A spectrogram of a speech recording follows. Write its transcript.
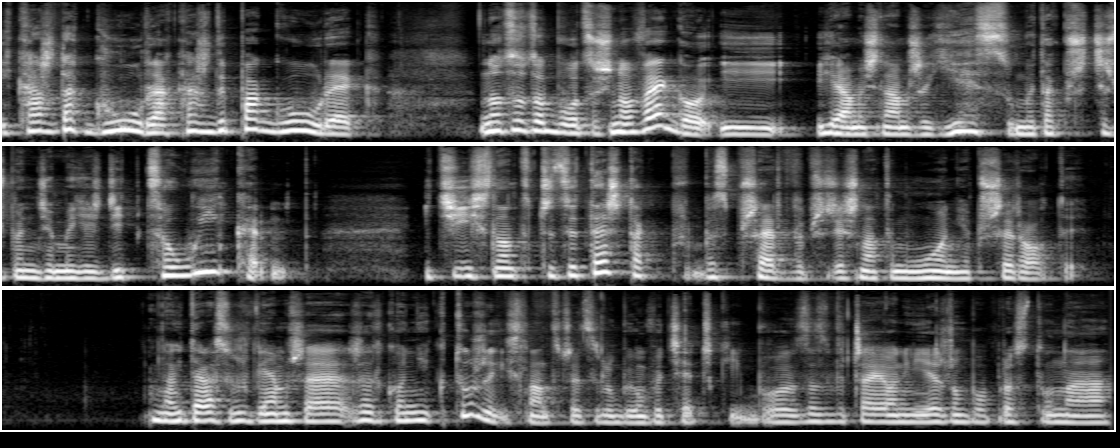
I każda góra, każdy pagórek, no to to było coś nowego i ja myślałam, że Jezu, my tak przecież będziemy jeździć co weekend. I ci Islandczycy też tak bez przerwy przecież na tym łonie przyrody. No i teraz już wiem, że, że tylko niektórzy Islandczycy lubią wycieczki, bo zazwyczaj oni jeżdżą po prostu na,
